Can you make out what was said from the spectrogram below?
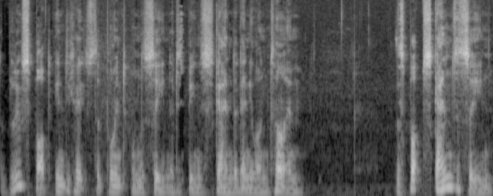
The blue spot indicates the point on the scene that is being scanned at any one time. The spot scans the scene,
